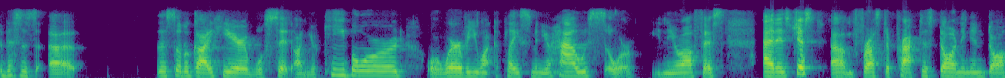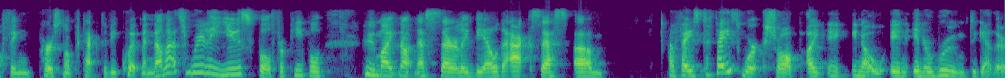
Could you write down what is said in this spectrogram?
this is uh, this little guy here will sit on your keyboard or wherever you want to place him in your house or in your office. And it's just um, for us to practice donning and doffing personal protective equipment. Now that's really useful for people who might not necessarily be able to access um, a face-to-face workshop, uh, you know, in, in a room together,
